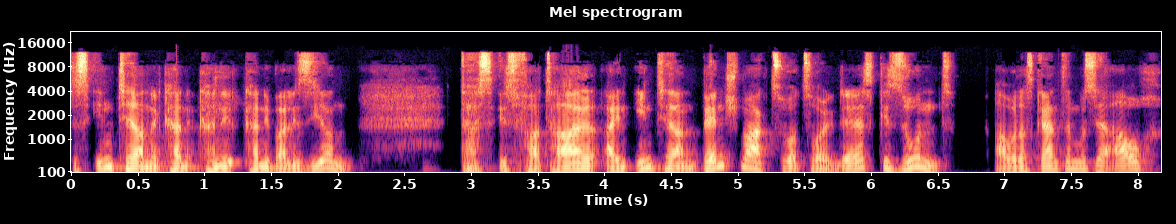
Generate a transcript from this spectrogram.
das interne kann, kann, Kannibalisieren, das ist fatal, einen internen Benchmark zu erzeugen. Der ist gesund. Aber das Ganze muss ja auch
